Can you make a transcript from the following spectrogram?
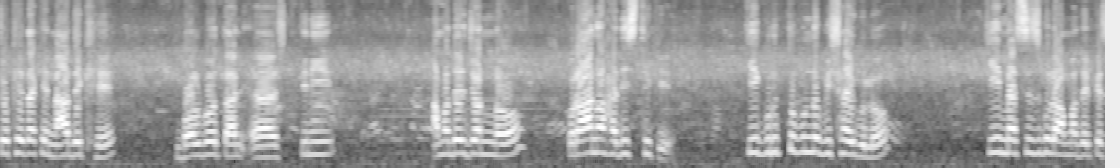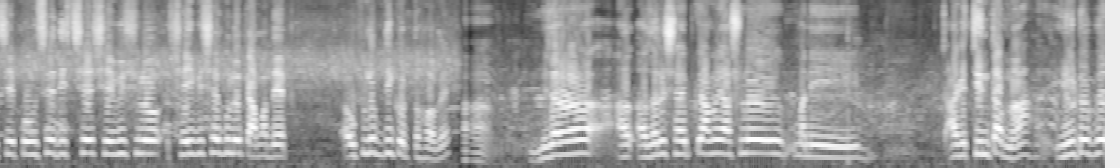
চোখে তাকে না দেখে বলব তিনি আমাদের জন্য কোরআন ও হাদিস থেকে কি গুরুত্বপূর্ণ বিষয়গুলো, কি মেসেজগুলো আমাদের কাছে পৌঁছে দিচ্ছে, সেই বিষয়গুলো, সেই বিষয়গুলোকে আমাদের উপলব্ধি করতে হবে। মিজানুর আজহারি সাহেবকে আমি আসলে মানে আগে চিনতাম না। ইউটিউবে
